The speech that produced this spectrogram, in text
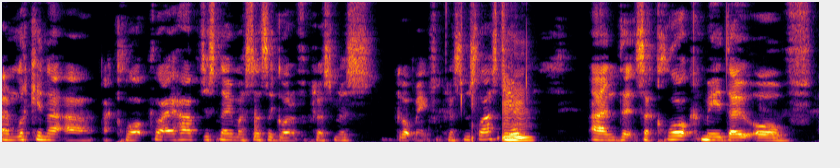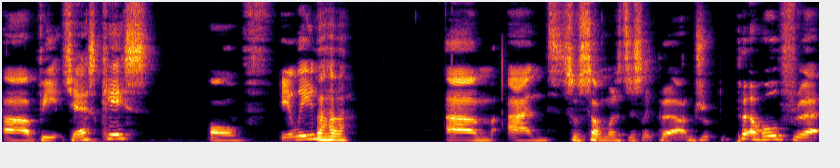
I'm looking at a, a clock that I have just now. My sister got it for Christmas. Got me it for Christmas last year, Mhm. and it's a clock made out of a VHS case of Alien. Uh-huh. Um, and so someone's just like put a, put a hole through it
